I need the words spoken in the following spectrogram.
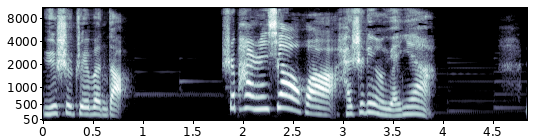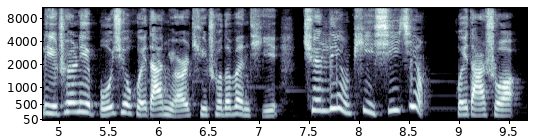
于是追问道：“是怕人笑话，还是另有原因啊？”李春丽不去回答女儿提出的问题，却另辟蹊径回答说：“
